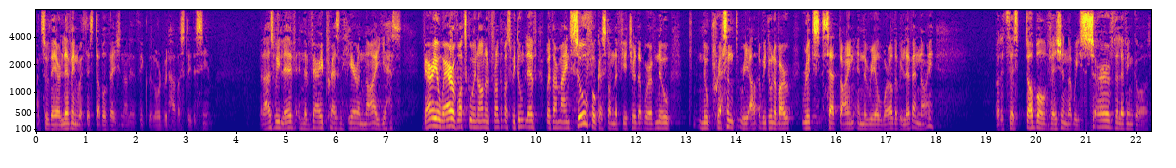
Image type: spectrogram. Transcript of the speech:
And so they are living with this double vision, and I think the Lord would have us do the same. That as we live in the very present here and now, yes, very aware of what's going on in front of us, we don't live with our minds so focused on the future that we're of no, no present reality. We don't have our roots set down in the real world that we live in now. But it's this double vision that we serve the living God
